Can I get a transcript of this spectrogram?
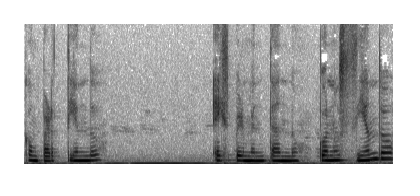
compartiendo, experimentando, conociendo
